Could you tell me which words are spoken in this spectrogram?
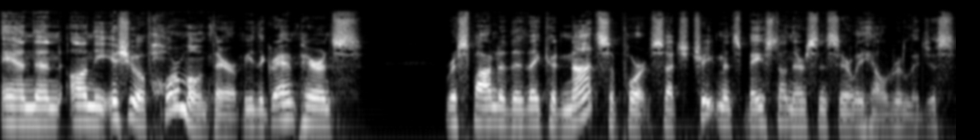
And then on the issue of hormone therapy, the grandparents responded that they could not support such treatments based on their sincerely held religious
